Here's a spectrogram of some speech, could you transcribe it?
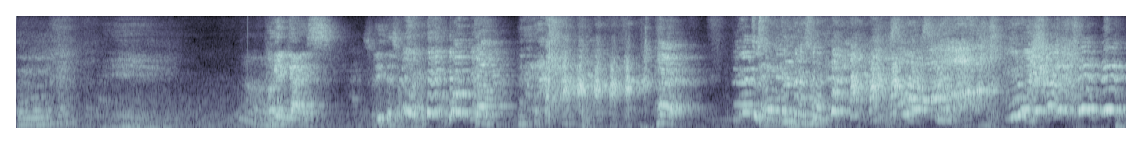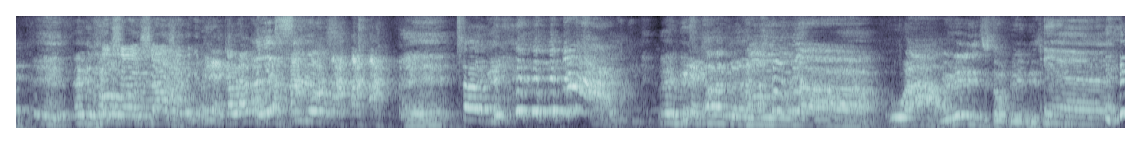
Mhm. Okay, guys. So this is a surprise. hey, you need to stop doing this. Make sure you share it with Bring the camera closer. Oh, good. Wait, bring the camera closer. Oh, nah. Wow! You really need to stop doing this. man. Yeah.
